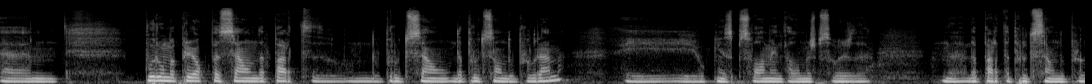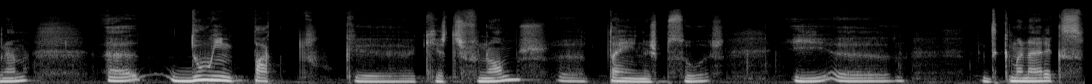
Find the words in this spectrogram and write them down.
Um, por uma preocupação da parte do, do, produção, da produção do programa, e eu conheço pessoalmente algumas pessoas da, da, da parte da produção do programa, uh, do impacto que, que estes fenómenos uh, têm nas pessoas e uh, de que maneira é que se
